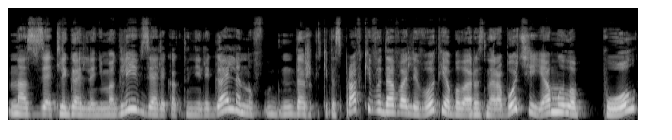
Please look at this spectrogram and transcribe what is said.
Нас взять легально не могли, взяли как-то нелегально, но даже какие-то справки выдавали. Вот я была разнорабочей, я мыла пол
